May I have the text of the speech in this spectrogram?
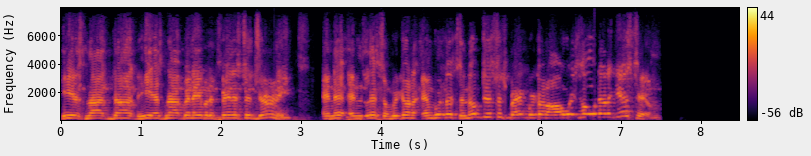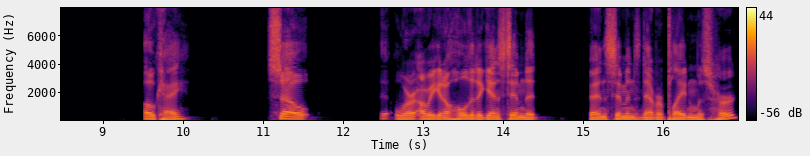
he has not done, he has not been able to finish the journey. And, and listen, we're to, and we're, listen, no disrespect, we're to always hold that against him. Okay. So, where are we to hold it against him that Ben Simmons never played and was hurt,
